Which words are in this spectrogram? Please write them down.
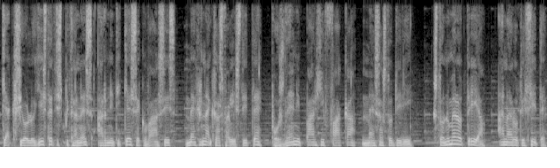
και αξιολογήστε τις πιθανές αρνητικές εκβάσεις μέχρι να εξασφαλιστείτε πως δεν υπάρχει φάκα μέσα στο τυρί. Στο νούμερο 3, αναρωτηθείτε,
